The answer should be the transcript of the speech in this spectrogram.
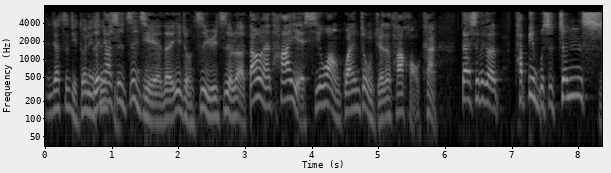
人家自己锻炼人家是自己的一种自娱自乐。当然，他也希望观众觉得他好看，但是那个他并不是真实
